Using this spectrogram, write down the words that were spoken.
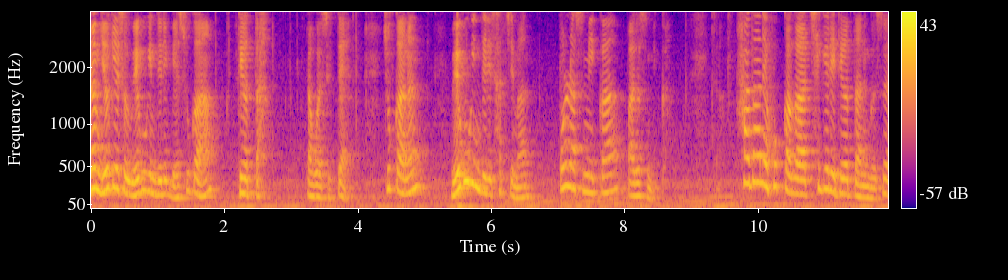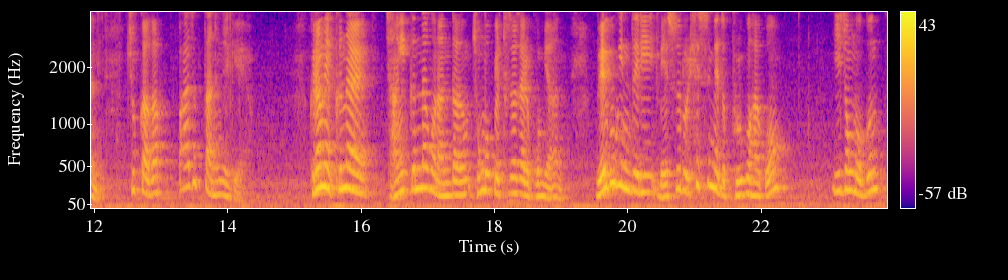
그럼 여기에서 외국인들이 매수가 되었다 라고 했을 때 주가는 외국인들이 샀지만 올랐습니까? 빠졌습니까? 자, 하단의 호가가 체결이 되었다는 것은 주가가 빠졌다는 얘기예요. 그러면 그날 장이 끝나고 난 다음 종목별 투자자를 보면 외국인들이 매수를 했음에도 불구하고 이 종목은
